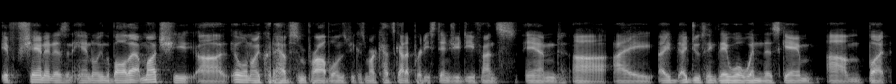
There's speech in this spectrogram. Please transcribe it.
if Shannon isn't handling the ball that much, he uh, Illinois could have some problems because Marquette's got a pretty stingy defense, and uh, I, I, I do think they will win this game. Um, but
